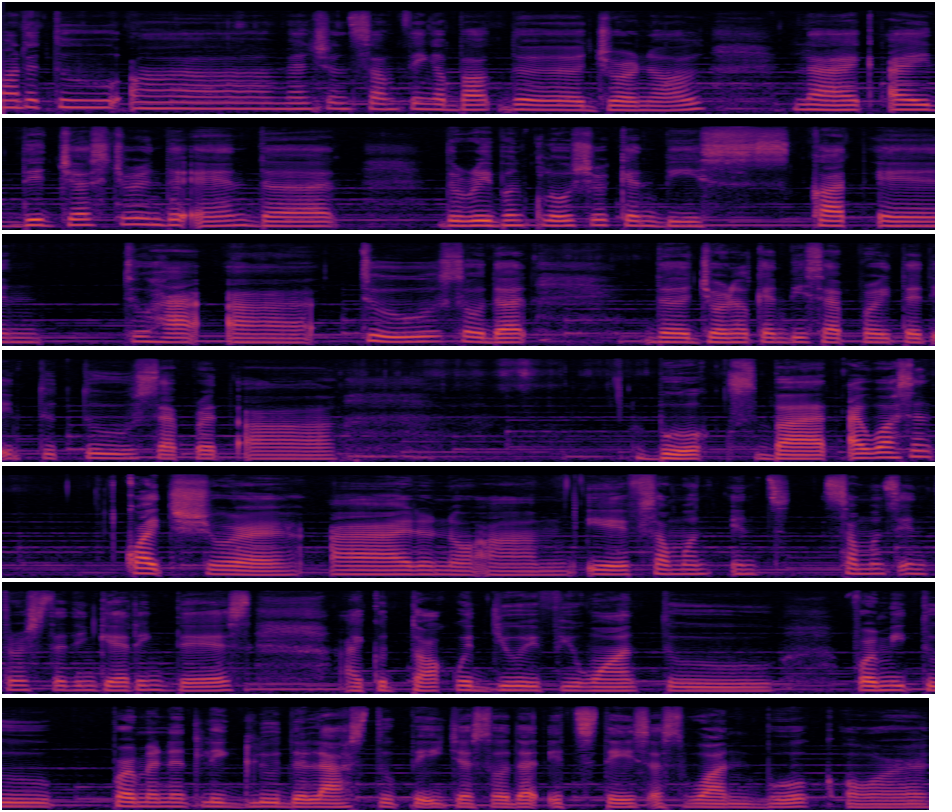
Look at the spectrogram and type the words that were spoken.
Wanted to uh, mention something about the journal. Like I did gesture in the end that the ribbon closure can be cut in ha- uh, two so that the journal can be separated into two separate uh, books. But I wasn't quite sure. I don't know um, if someone in, someone's interested in getting this. I could talk with you if you want to for me to permanently glue the last two pages so that it stays as one book or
